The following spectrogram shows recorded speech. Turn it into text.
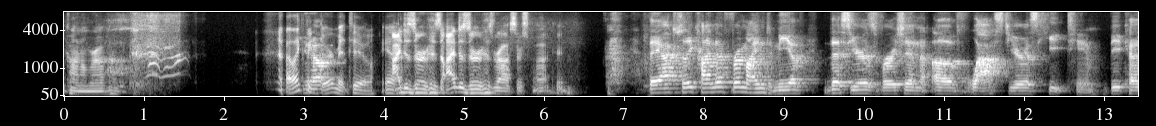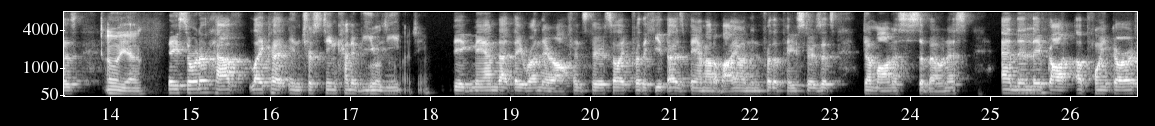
McConnell, bro. Oh, I like You know- McDermott too. Yeah. I deserve his. I deserve his roster spot, dude. They actually kind of remind me of this year's version of last year's Heat team because Oh yeah, they sort of have like an interesting kind of Who else is on unique big man that they run their offense through. So like for the Heat, that is Bam Adebayo, and then for the Pacers, it's Domantas Sabonis, and then they've got a point guard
